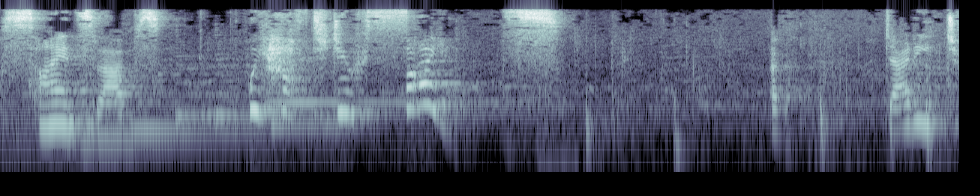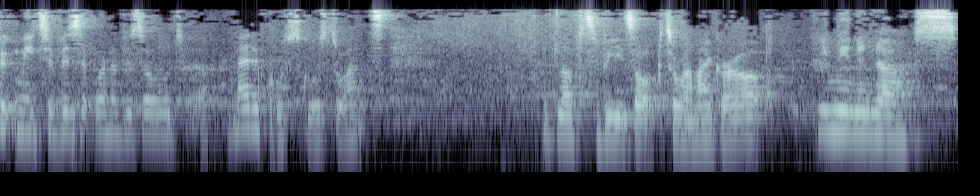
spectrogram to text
Science labs. We have to do science. Uh, Daddy took me to visit one of his old uh, medical schools once. I'd love to be a doctor when I grow up. You mean a nurse?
